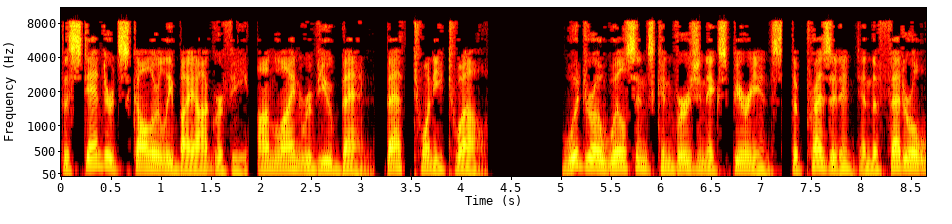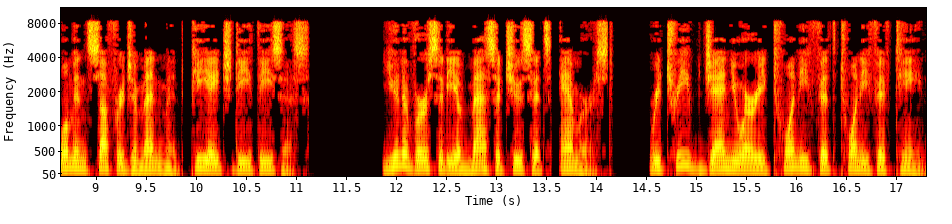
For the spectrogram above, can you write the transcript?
The Standard Scholarly Biography, Online Review Behn, Beth 2012. Woodrow Wilson's Conversion Experience, The President and the Federal Woman Suffrage Amendment PhD thesis. University of Massachusetts, Amherst. Retrieved January 25, 2015.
